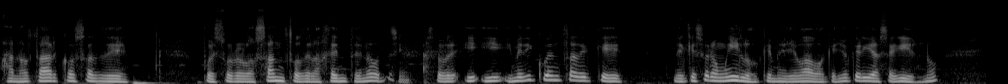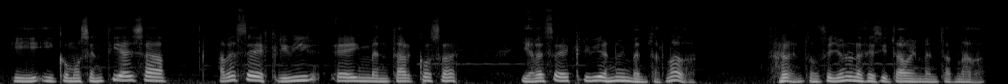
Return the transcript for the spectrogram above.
a, notar cosas de pues sobre los santos de la gente, ¿no? Sobre, y, y, me di cuenta de que, de que eso era un hilo que me llevaba, que yo quería seguir, ¿no? Y, y como sentía esa, a veces escribir es inventar cosas y a veces escribir es no inventar nada. Entonces yo no necesitaba inventar nada.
